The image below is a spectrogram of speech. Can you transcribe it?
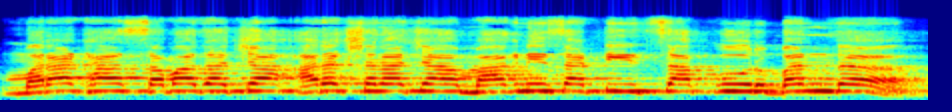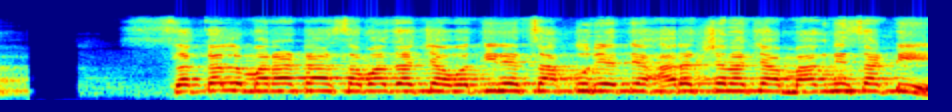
मराठा समाजाच्या आरक्षणाच्या मागणीसाठी चाकूर बंद. सकल मराठा समाजाच्या वतीने चाकूर येथे आरक्षणाच्या मागणीसाठी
